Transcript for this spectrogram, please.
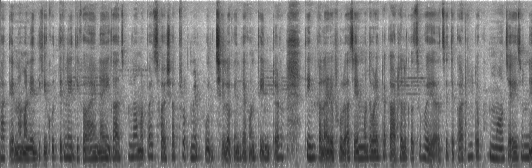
থাকে না। মানে এদিকে করতে গেলে এদিকে হয় না। এই গাছগুলো আমার প্রায় ছয় সাত রকমের ফুল ছিল, কিন্তু এখন তিনটার তিন কালারের ফুল আছে। এর মধ্যে আবার একটা কাঁঠাল গাছ হয়ে আছে। তো কাঁঠালটা খুব মজা, এই জন্যে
